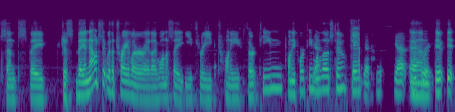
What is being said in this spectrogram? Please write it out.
since they just they announced it with a trailer at I want to say E E3 2013, 2014, one of those two. Yep. Yeah, yeah, And it, it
